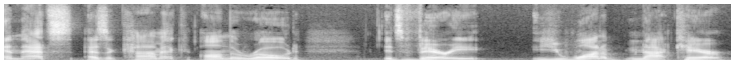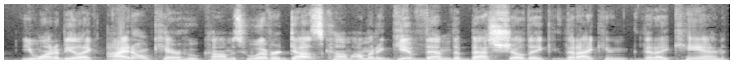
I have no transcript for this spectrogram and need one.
and that's as a comic on the road, it's very you want to not care. You want to be like, I don't care who comes. Whoever does come, I'm going to give them the best show they that I can that I can.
